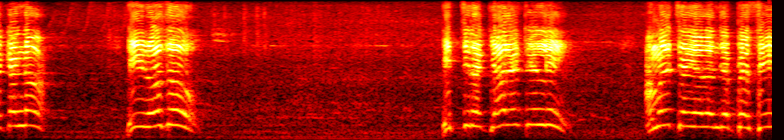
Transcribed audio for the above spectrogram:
రకంగా ఈరోజు ఇచ్చిన గ్యారంటీల్ని అమలు చేయాలని చెప్పేసి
